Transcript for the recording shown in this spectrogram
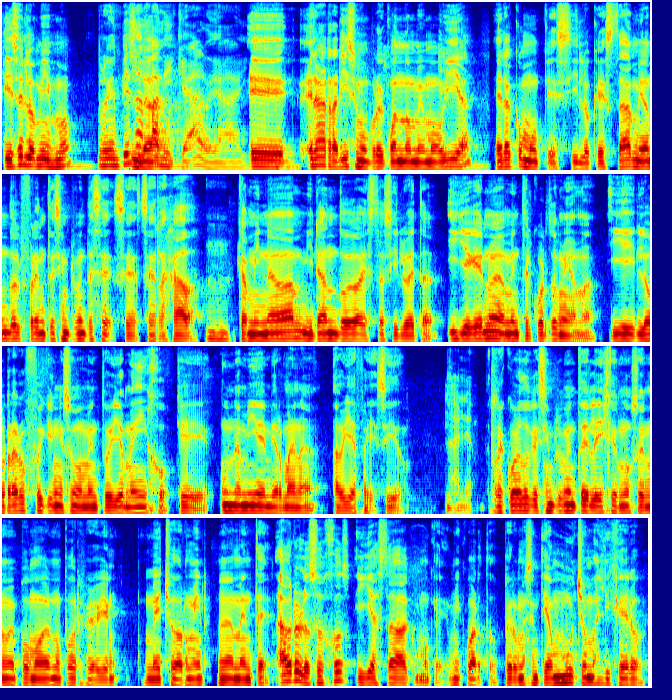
hice lo mismo. Porque empieza La- a paniquear ya. Eh, era rarísimo porque cuando me movía era como que si lo que estaba mirando al frente simplemente se, se- se rajaba. Caminaba mirando a esta silueta y llegué nuevamente al cuarto de mi mamá. Y lo raro fue que en ese momento ella me dijo que una amiga de mi hermana había fallecido. Dale. Recuerdo que simplemente le dije, no sé, no me puedo mover, no puedo respirar bien. Me echo a dormir nuevamente. Abro los ojos y ya estaba como que en mi cuarto, pero me sentía mucho más ligero.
